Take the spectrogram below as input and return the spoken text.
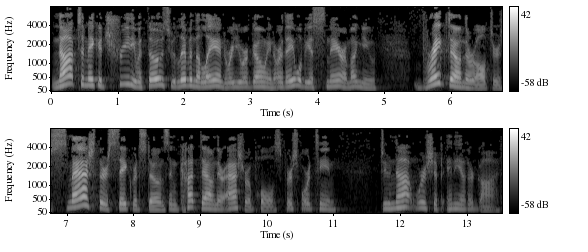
not to make a treaty with those who live in the land where you are going, or they will be a snare among you. Break down their altars, smash their sacred stones, and cut down their Asherah poles. Verse 14 Do not worship any other God.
